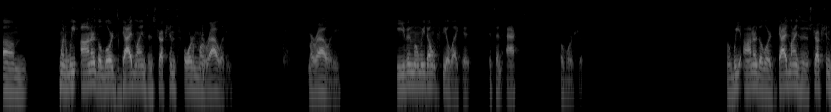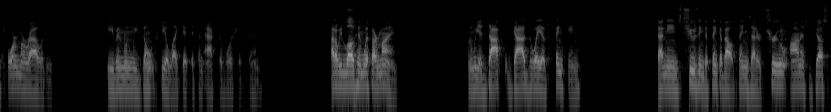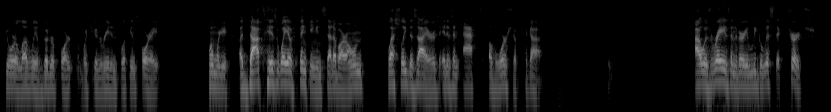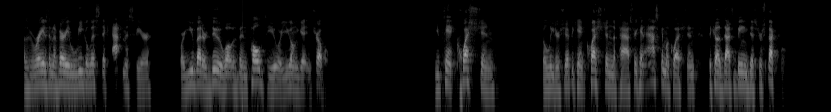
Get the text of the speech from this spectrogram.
um, when we honor the Lord's guidelines, instructions for morality, morality, even when we don't feel like it, it's an act of worship. When we honor the Lord's guidelines and instructions for morality, even when we don't feel like it, it's an act of worship to Him. How do we love Him with our mind? When we adopt God's way of thinking, that means choosing to think about things that are true, honest, just, pure, lovely, of good report, which you can read in Philippians 4 8 when we adopt his way of thinking instead of our own fleshly desires, it is an act of worship to God. I was raised in a very legalistic church. I was raised in a very legalistic atmosphere where you better do what was been told to you or you're going to get in trouble. You can't question the leadership. You can't question the pastor. You can't ask him a question because that's being disrespectful.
